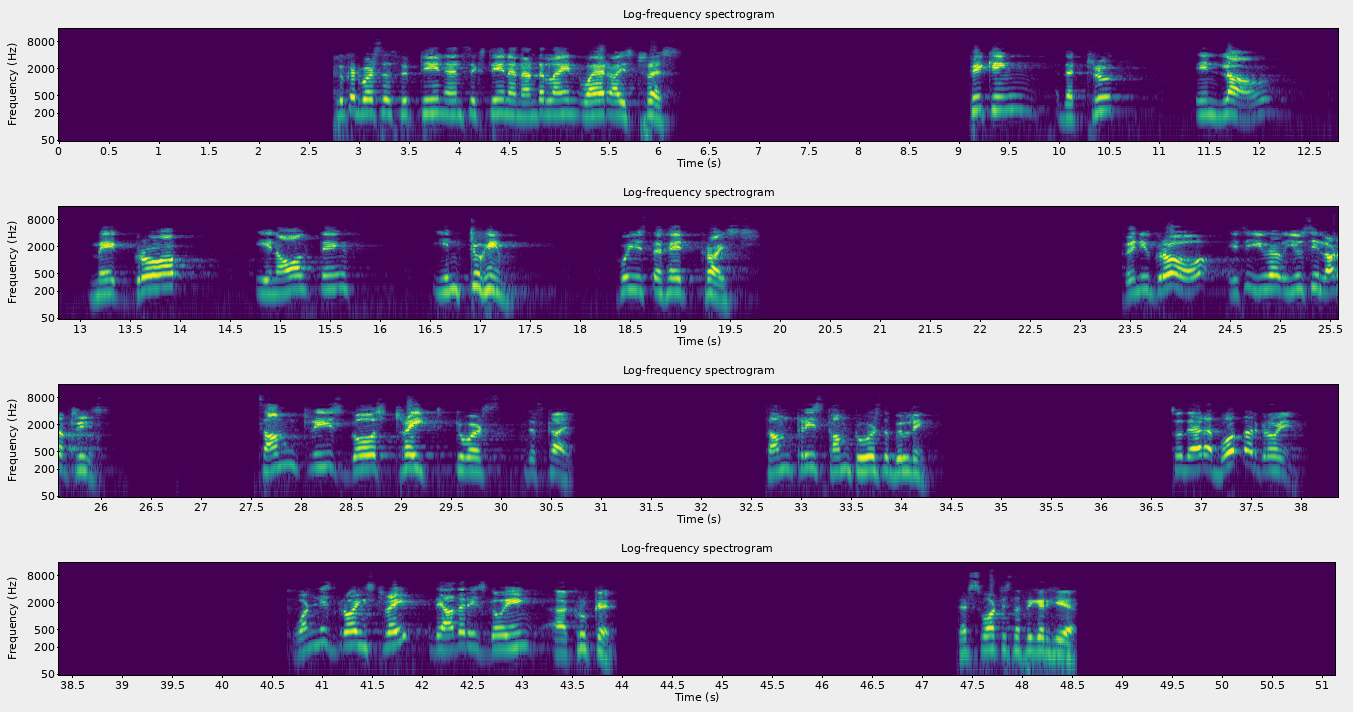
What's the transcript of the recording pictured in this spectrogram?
Look at verses 15 and 16 and underline where I stress. Speaking the truth in love may grow up in all things into Him, who is the head Christ. When you grow, you see, you have, you see a lot of trees. Some trees go straight towards the sky. Some trees come towards the building. So there are, both are growing. One is growing straight, the other is going uh, crooked. That's what is the figure here.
